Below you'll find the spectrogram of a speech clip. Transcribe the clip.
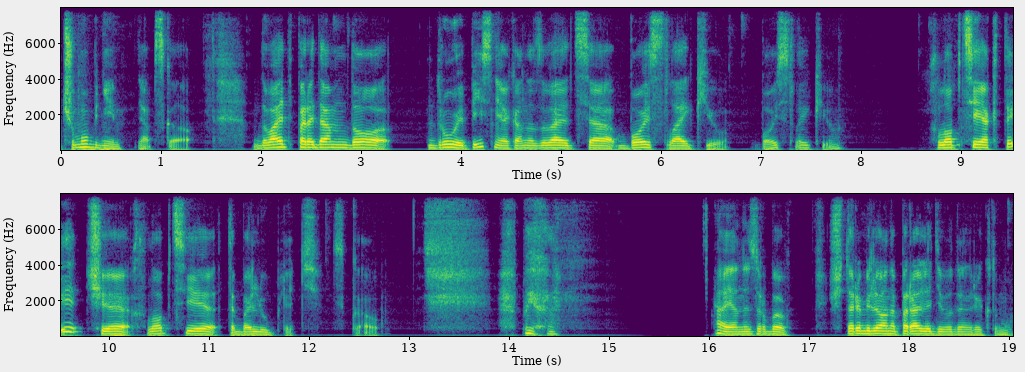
чому б ні, я б сказав. Давайте перейдемо до другої пісні, яка називається Boys Like You. Boys Like You. Хлопці, як ти, чи хлопці тебе люблять? Цікаво. Поїхали. А, я не зробив. 4 мільйони переглядів один рік тому.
